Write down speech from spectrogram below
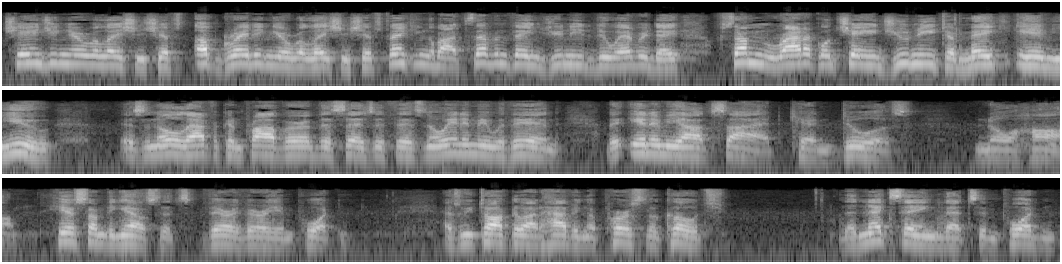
changing your relationships, upgrading your relationships, thinking about seven things you need to do every day, some radical change you need to make in you. There's an old African proverb that says, if there's no enemy within, the enemy outside can do us no harm. Here's something else that's very, very important. As we talked about having a personal coach, the next thing that's important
